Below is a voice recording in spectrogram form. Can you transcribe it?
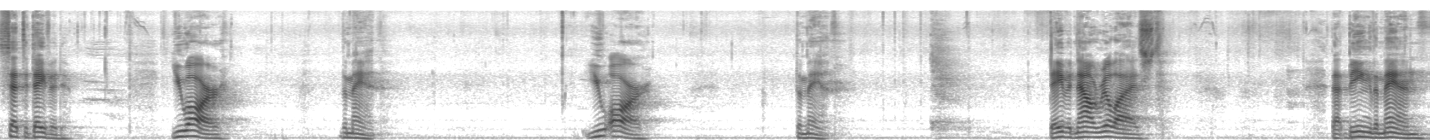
said to David, You are the man. You are the man. David now realized that being the man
